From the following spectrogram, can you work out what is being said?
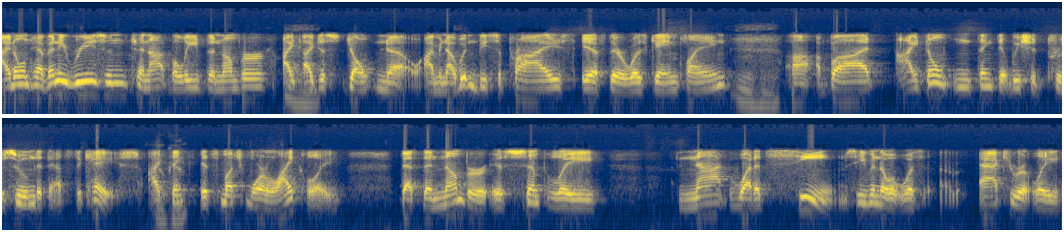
I don't have any reason to not believe the number. I, I just don't know. I mean, I wouldn't be surprised if there was game playing, uh, but I don't think that we should presume that that's the case. I Okay. think it's much more likely that the number is simply not what it seems, even though it was accurately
